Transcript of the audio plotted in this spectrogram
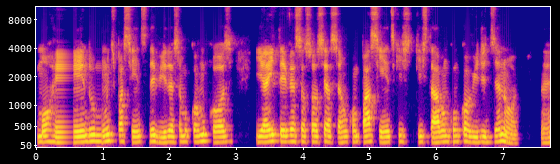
morrendo, muitos pacientes devido a essa mucormicose. E aí teve essa associação com pacientes que, que estavam com Covid-19, né?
